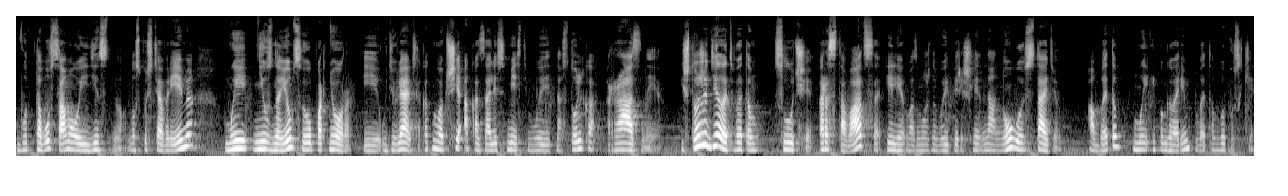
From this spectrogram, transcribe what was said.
вот того самого единственного. Но спустя время мы не узнаем своего партнера и удивляемся, а как мы вообще оказались вместе. Мы ведь настолько разные. И что же делать в этом случае? Расставаться или, возможно, вы перешли на новую стадию? Об этом мы и поговорим в этом выпуске.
